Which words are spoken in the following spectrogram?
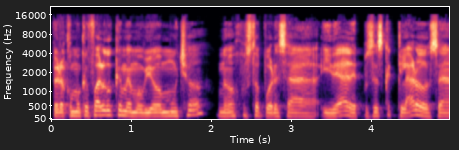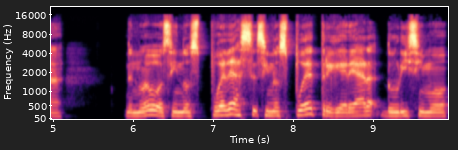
pero como que fue algo que me movió mucho, ¿no? Justo por esa idea de, pues es que claro, o sea, de nuevo, si nos puede hacer, si nos puede triguerear durísimo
